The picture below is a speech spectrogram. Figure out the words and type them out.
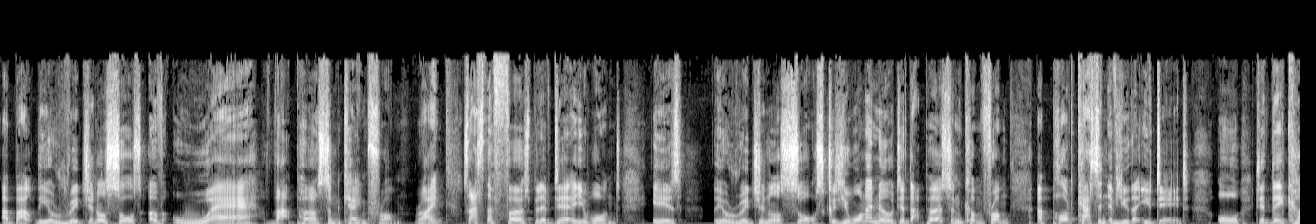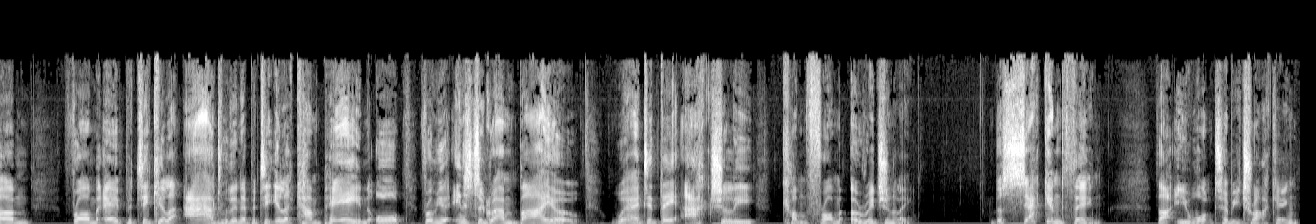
about the original source of where that person came from. Right. So that's the first bit of data you want is the original source because you want to know did that person come from a podcast interview that you did or did they come from a particular ad within a particular campaign or from your Instagram bio. Where did they actually come from originally? The second thing that you want to be tracking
